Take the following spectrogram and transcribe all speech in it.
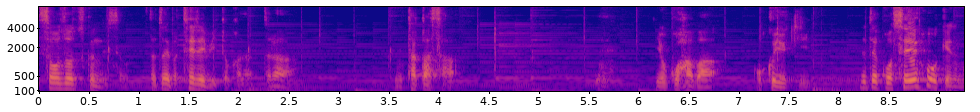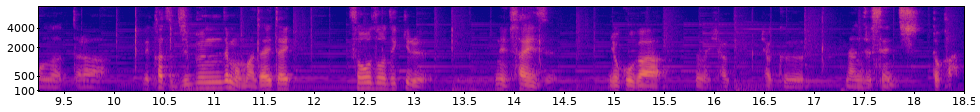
想像つくんですよ。例えばテレビとかだったら、高さ、ね、横幅、奥行き。大体こう正方形のものだったら、でかつ自分でもまあ大体想像できる、ね、サイズ。横が例えば 100, 100何十センチとか、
